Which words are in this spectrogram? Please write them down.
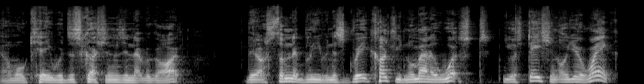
I'm okay with discussions in that regard. There are some that believe in this great country, no matter what your station or your rank,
